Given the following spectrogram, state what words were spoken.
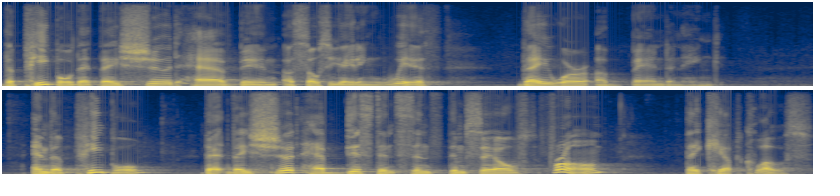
the people that they should have been associating with, they were abandoning. And the people that they should have distanced themselves from, they kept close.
